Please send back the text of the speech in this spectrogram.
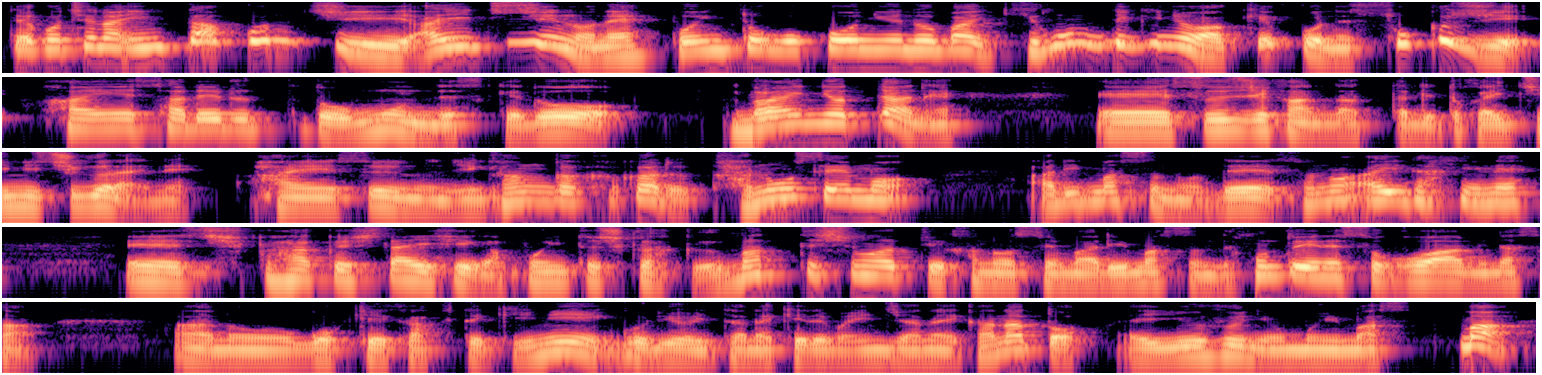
で、こちらインターコンチ IHG のね、ポイントご購入の場合、基本的には結構ね、即時反映されると思うんですけど、場合によってはね、えー、数時間だったりとか1日ぐらいね、反映するのに時間がかかる可能性もありますので、その間にね、えー、宿泊したい日がポイント宿泊埋まってしまうっていう可能性もありますので、本当にね、そこは皆さん、あの、ご計画的にご利用いただければいいんじゃないかなというふうに思います。ま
